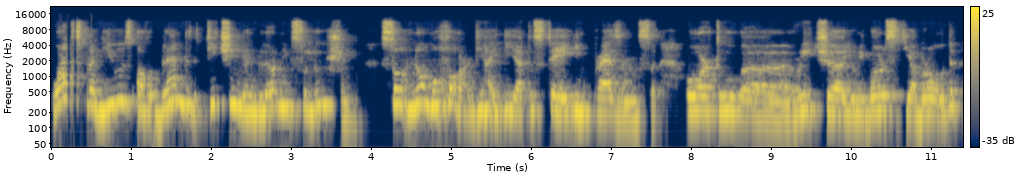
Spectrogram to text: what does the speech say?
widespread use of blended teaching and learning solution. So no more the idea to stay in presence or to uh, reach a university abroad,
